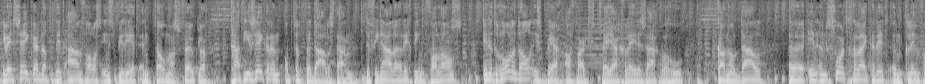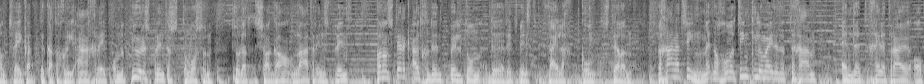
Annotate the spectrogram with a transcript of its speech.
Je weet zeker dat dit aanvallers inspireert... en Thomas Veukler gaat hier zeker op de pedalen staan. De finale richting Valence in het Ronnedal is bergafwaarts. Twee jaar geleden zagen we hoe Canodaal eh, in een soortgelijke rit een klim van twee de categorie aangreep... om de pure sprinters te lossen, zodat Sagan later in de sprint... van een sterk uitgedund peloton de ritwinst veilig kon stellen. We gaan het zien, met nog 110 kilometer te gaan... en de gele trui op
